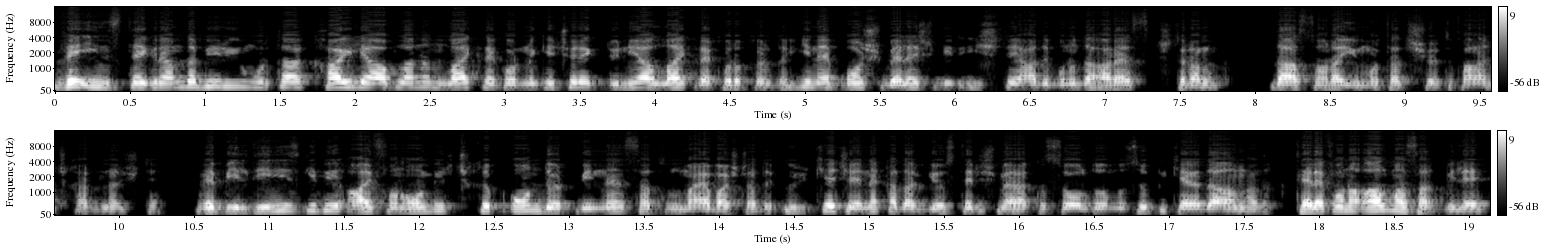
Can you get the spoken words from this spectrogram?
Ve Instagram'da bir yumurta Kylie ablanın like rekorunu geçerek dünya like rekoru kırdı. Yine boş beleş bir işti hadi bunu da araya sıkıştıralım. Daha sonra yumurta tişörtü falan çıkardılar işte. Ve bildiğiniz gibi iPhone 11 çıkıp 14 binden satılmaya başladı. Ülkece ne kadar gösteriş meraklısı olduğumuzu bir kere daha anladık. Telefonu almasak bile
